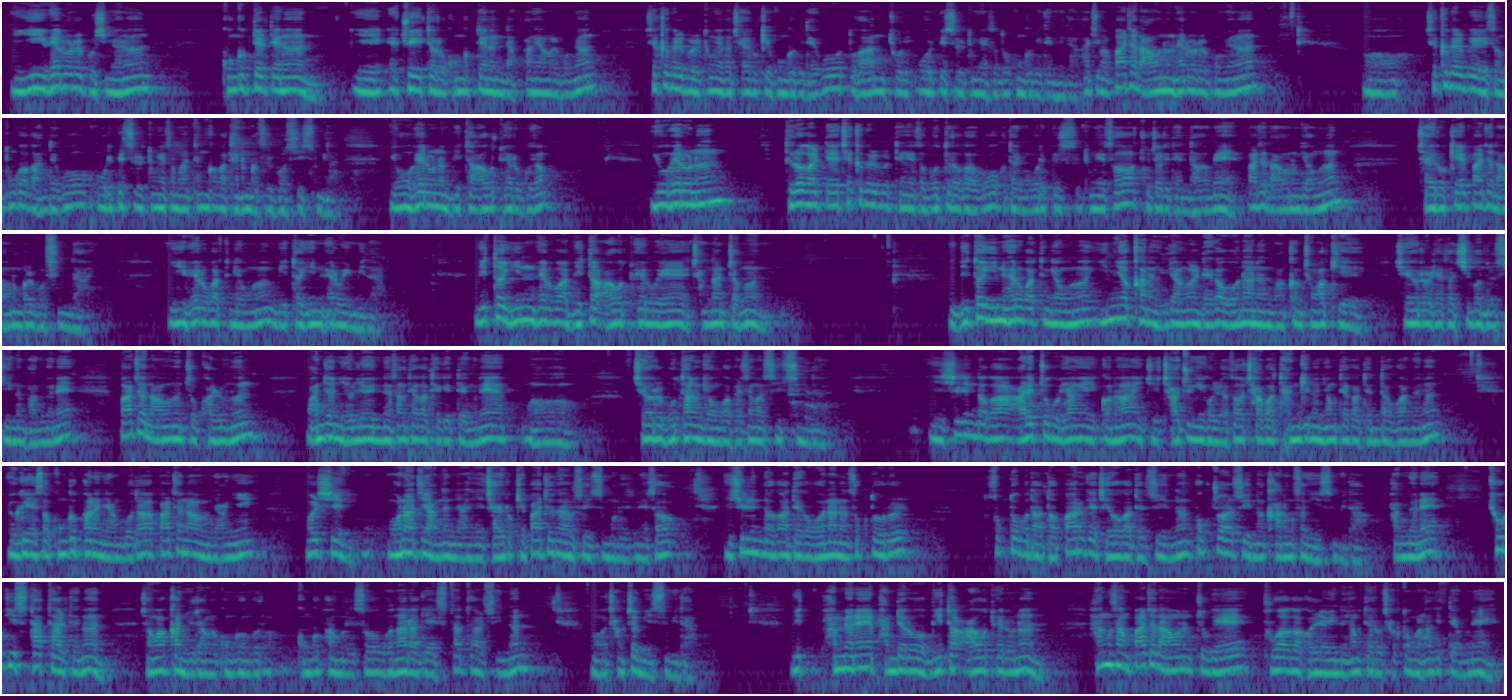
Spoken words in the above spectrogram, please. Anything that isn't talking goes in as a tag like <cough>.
이 회로를 보시면은 공급될 때는 이 액추에이터로 공급되는 방향을 보면 체크 밸브를 통해서 자유롭게 공급이 되고 또한 조립 오리피스를 통해서도 공급이 됩니다. 하지만 빠져나오는 회로를 보면은 어, 체크 밸브에 의해서는 통과가 안 되고 오리피스를 통해서만 통과가 되는 것을 볼 수 있습니다. 이 회로는 미터 아웃 회로고요. 이 회로는 들어갈 때 체크 밸브를 통해서 못 들어가고 그 다음에 오리피스를 통해서 조절이 된 다음에 빠져나오는 경우는 자유롭게 빠져나오는 걸 보십니다. 이 회로 같은 경우는 미터 인 회로입니다. 미터 인 회로와 미터 아웃 회로의 장단점은 미터 인 회로 같은 경우는 입력하는 유량을 내가 원하는 만큼 정확히 제어를 해서 집어넣을 수 있는 반면에 빠져나오는 쪽 관로는 완전히 열려 있는 상태가 되기 때문에 어, 제어를 못하는 경우가 발생할 수 있습니다. 이 실린더가 아래쪽으로 향해 있거나 이제 자중이 걸려서 잡아 당기는 형태가 된다고 하면은 여기에서 공급하는 양보다 빠져나온 양이 훨씬 원하지 않는 양이 자유롭게 빠져나올 수 있음으로 인해서 이 실린더가 내가 원하는 속도를 속도보다 더 빠르게 제어가 될 수 있는 폭주할 수 있는 가능성이 있습니다. 반면에 초기 스타트할 때는 정확한 유량을 공급으로, 공급함으로 해서 원활하게 스타트할 수 있는 어, 장점이 있습니다. 미- 반면에 반대로 미터 아웃 회로는 항상 빠져나오는 쪽에 부하가 걸려 있는 형태로 작동을 하기 때문에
